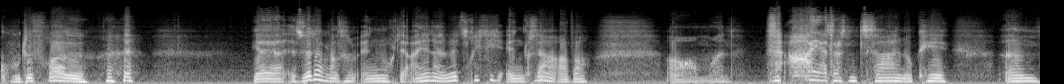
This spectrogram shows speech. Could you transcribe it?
Gute Frage. ja, ja, es wird aber langsam eng noch. Der eine, dann wird es richtig eng, klar, aber... Oh, Mann. Ah, ja, das sind Zahlen, okay. Ähm,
